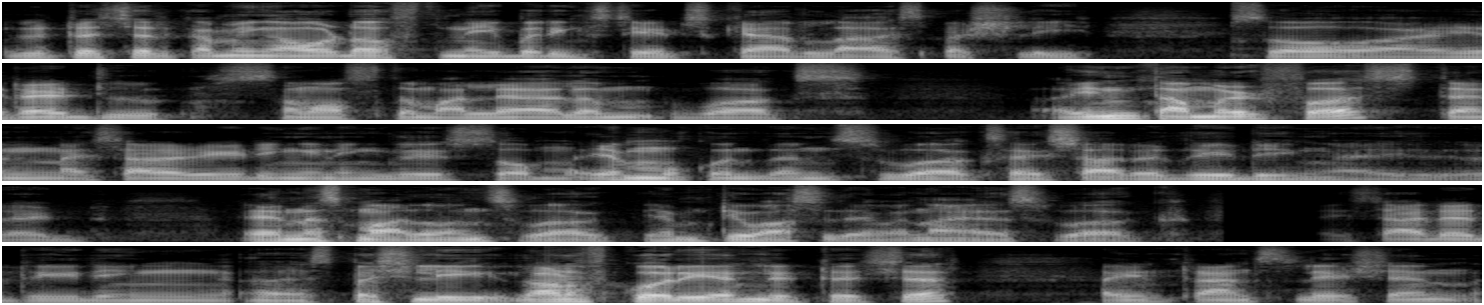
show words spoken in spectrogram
literature coming out of neighboring states, Kerala especially. So I read some of the Malayalam works in Tamil first, and I started reading in English. So M. Mukundan's works I started reading. I read N.S. Madhavan's work, M.T. Vasudevan work. I started reading, uh, especially a lot of Korean literature in translation.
